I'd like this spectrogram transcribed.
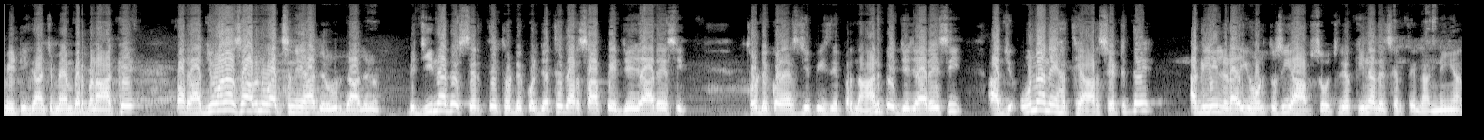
ਮੀਟਿੰਗਾਂ 'ਚ ਮੈਂਬਰ ਬਣਾ ਕੇ, ਪਰ ਰਾਜੋਆਣਾ ਸਾਹਿਬ ਨੂੰ ਅੱਜ ਸੁਨੇਹਾ ਜ਼ਰੂਰ ਦਾ ਵੀ ਜਿਨ੍ਹਾਂ ਦੇ ਸਿਰ ਤੇ ਤੁਹਾਡੇ ਕੋਲ ਜਥੇਦਾਰ ਸਾਹਿਬ ਭੇਜੇ ਜਾ ਰਹੇ ਸੀ, ਤੁਹਾਡੇ ਕੋਲ ਐਸਜੀਪੀ ਦੇ ਪ੍ਰਧਾਨ ਭੇਜੇ ਜਾ ਰਹੇ ਸੀ ਅੱਜ ਉਹਨਾਂ ਨੇ ਹਥਿਆਰ ਸਿੱਟ ਤੇ ਅਗਲੀ ਲੜਾਈ ਹੁਣ ਤੁਸੀਂ ਆਪ ਸੋਚ ਲਿਓ ਕਿਹਨਾਂ ਦੇ ਸਿਰ ਤੇ ਲੜਨੀ ਆ।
